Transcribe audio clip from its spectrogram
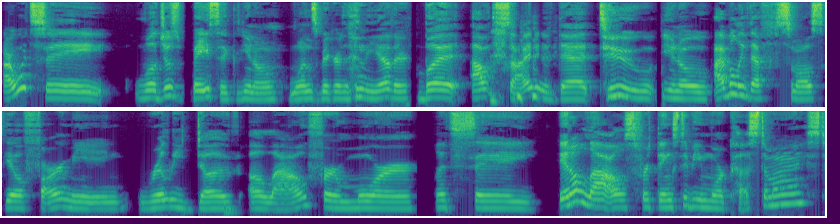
I would say well, just basic, you know, one's bigger than the other. But outside of that, too, you know, I believe that small scale farming really does allow for more, let's say, it allows for things to be more customized.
